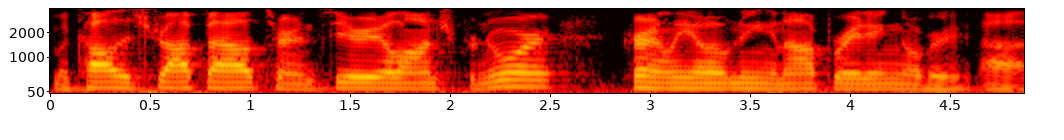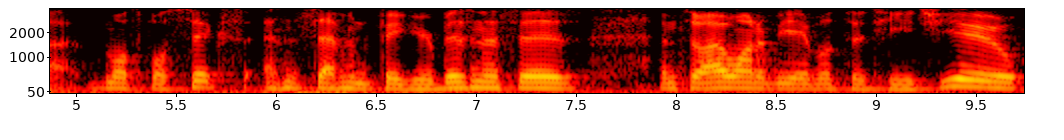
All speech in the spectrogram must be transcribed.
I'm a college dropout turned serial entrepreneur, currently owning and operating over uh, multiple six and seven figure businesses. And so I want to be able to teach you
